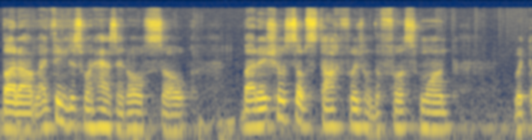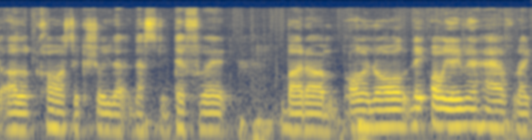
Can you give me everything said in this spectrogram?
but um, I think this one has it also. But it shows some stock footage from the first one, with the other cars to show you that that's different. But um, all in all, they oh they even have like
